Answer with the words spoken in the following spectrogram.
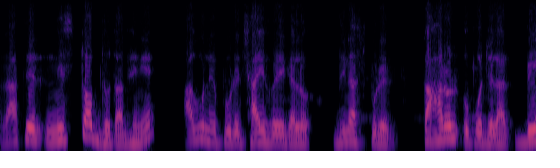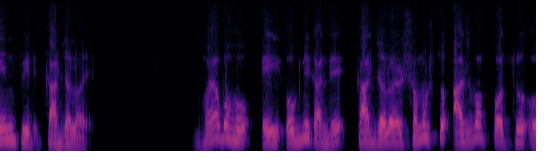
রাতের নিস্তব্ধতা ভেঙে আগুনে পুড়ে ছাই হয়ে গেল দিনাজপুরের কাহারোল উপজেলার বিএনপির কার্যালয়ে। ভয়াবহ এই অগ্নিকাণ্ডে কার্যালয়ের সমস্ত আসবাবপত্র ও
